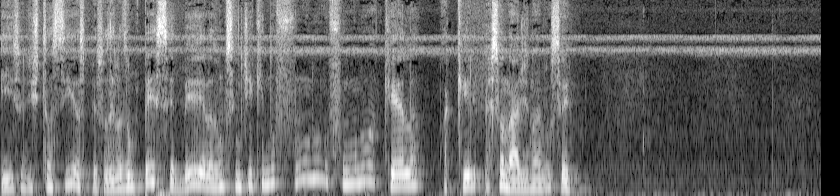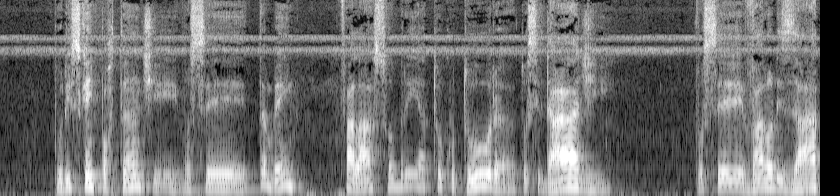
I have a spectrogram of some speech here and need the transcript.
E isso distancia as pessoas, elas vão perceber, elas vão sentir que no fundo, no fundo, aquela, aquele personagem não é você. Por isso que é importante você também falar sobre a tua cultura, a tua cidade, você valorizar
